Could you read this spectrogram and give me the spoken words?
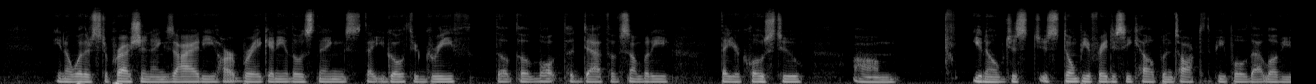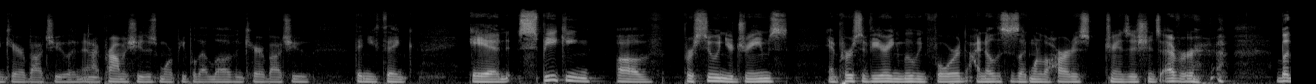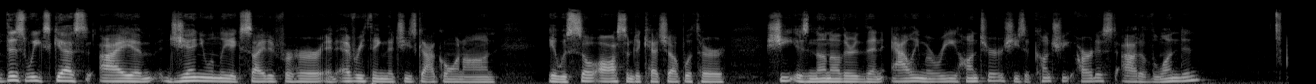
you know, whether it's depression, anxiety, heartbreak, any of those things that you go through, grief, the the, the death of somebody that you're close to. Um, you know, just just don't be afraid to seek help and talk to the people that love you and care about you. And, and I promise you, there's more people that love and care about you than you think. And speaking of pursuing your dreams and persevering and moving forward, I know this is like one of the hardest transitions ever. but this week's guest, I am genuinely excited for her and everything that she's got going on. It was so awesome to catch up with her. She is none other than Allie Marie Hunter. She's a country artist out of London.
